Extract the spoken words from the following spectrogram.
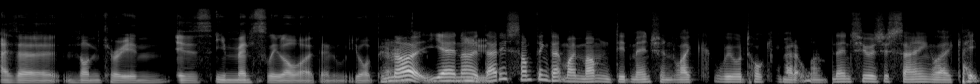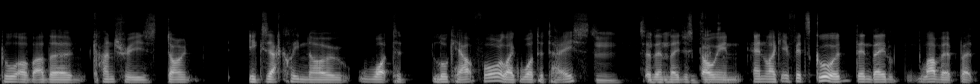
as a non-Korean is immensely lower than your parents. No, and yeah, no, you. that is something that my mum did mention. Like we were talking about it once. And then she was just saying like people of other countries don't exactly know what to look out for, like what to taste. Mm, So then mhm, they just go exactly. in and like if it's good, then they love it. But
